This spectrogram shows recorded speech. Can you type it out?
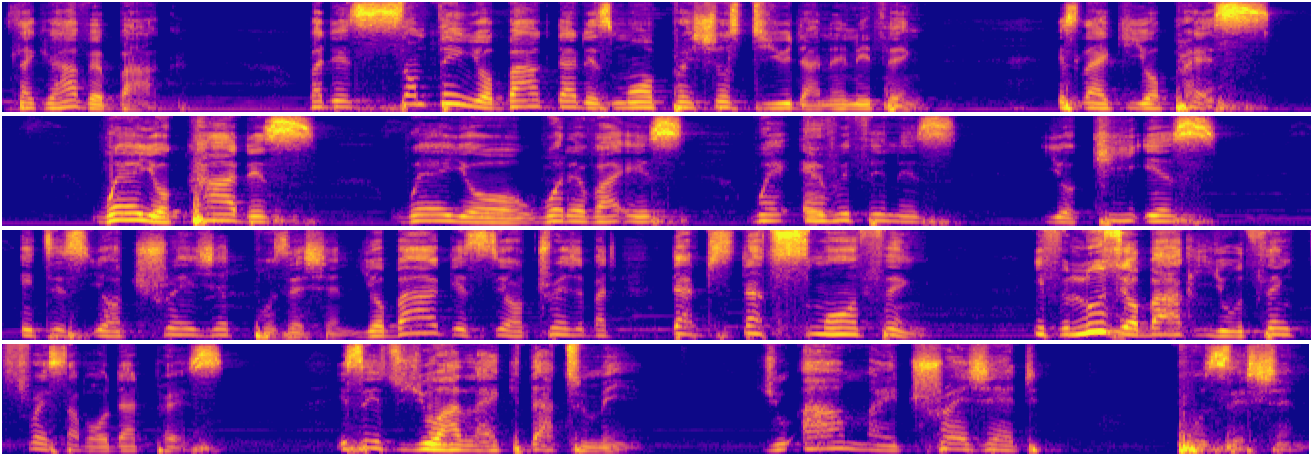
It's like you have a bag. But there's something in your bag that is more precious to you than anything. It's like your purse, where your card is, where your whatever is, where everything is, your key is. It is your treasured possession. Your bag is your treasure, but that's that small thing. If you lose your bag, you think first about that purse. He says, You are like that to me. You are my treasured possession.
